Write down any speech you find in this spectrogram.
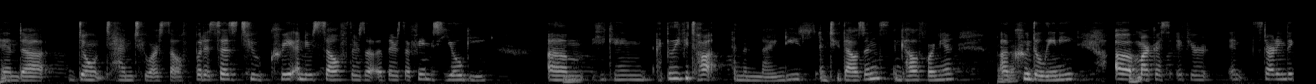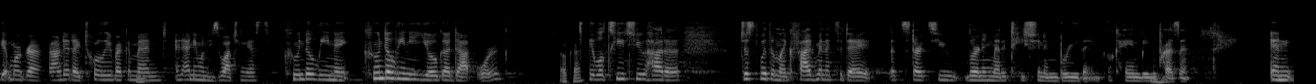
and uh, don't tend to ourselves. But it says to create a new self. There's a there's a famous yogi Um, he came, I believe he taught in the 90s and 2000s in California, uh, Kundalini. Uh, Marcus, if you're in, starting to get more grounded, I totally recommend, and anyone who's watching this, Kundalini, KundaliniYoga.org. Okay. It will teach you how to, just within like five minutes a day, that starts you learning meditation and breathing, okay, and being present. And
